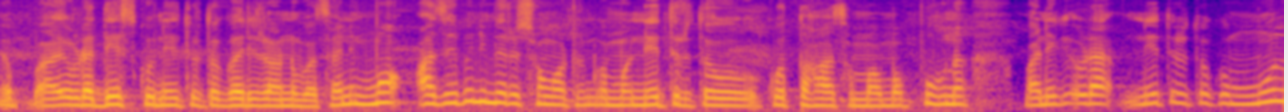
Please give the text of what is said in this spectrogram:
एउटा देशको नेतृत्व गरिरहनु भएको छ भने म अझै पनि मेरो सङ्गठनको म नेतृत्वको तहसम्म म पुग्न भनेको एउटा नेतृत्वको मूल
